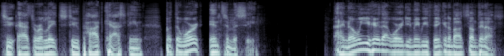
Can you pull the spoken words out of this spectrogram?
to as it relates to podcasting, but the word intimacy. I know when you hear that word, you may be thinking about something else.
